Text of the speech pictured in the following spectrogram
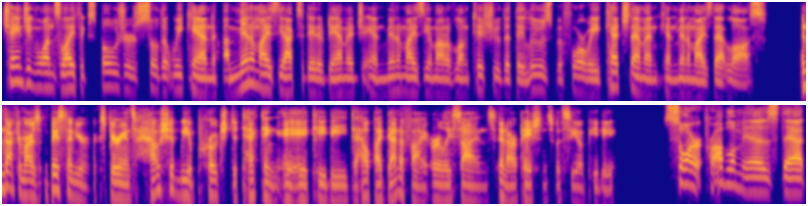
changing one's life exposures so that we we can uh, minimize the oxidative damage and minimize the amount of lung tissue that they lose before we catch them and can minimize that loss. And Dr. Mares, based on your experience, how should we approach detecting AATD to help identify early signs in our patients with COPD? So our problem is that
